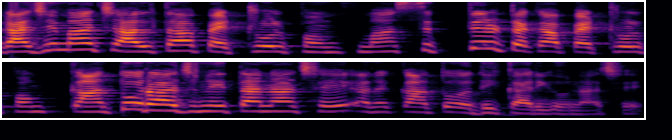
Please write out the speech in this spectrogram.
રાજ્યમાં ચાલતા પેટ્રોલ પંપમાં સિત્તેર ટકા પેટ્રોલ પંપ કાં તો રાજનેતાના છે અને કાં તો અધિકારીઓના છે.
